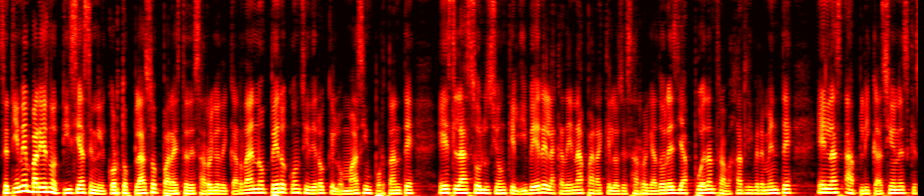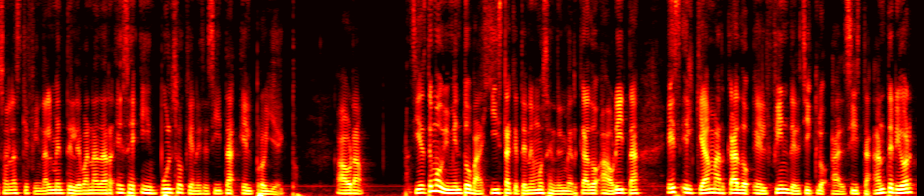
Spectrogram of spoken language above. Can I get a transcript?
Se tienen varias noticias en el corto plazo para este desarrollo de Cardano, pero considero que lo más importante es la solución que libere la cadena para que los desarrolladores ya puedan trabajar libremente en las aplicaciones que son las que finalmente le van a dar ese impulso que necesita el proyecto. Ahora, si este movimiento bajista que tenemos en el mercado ahorita es el que ha marcado el fin del ciclo alcista anterior,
